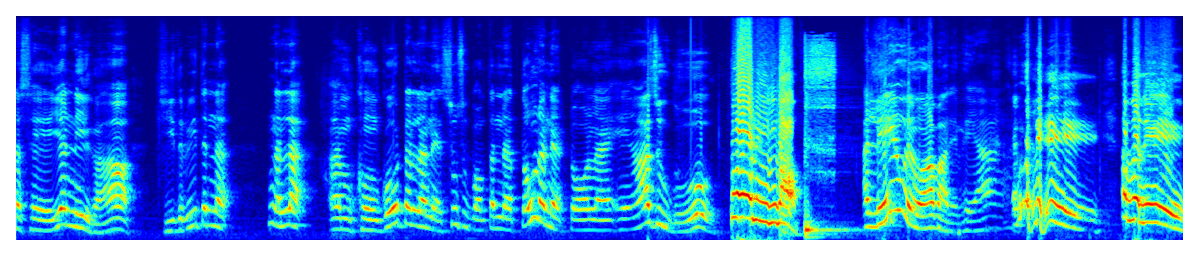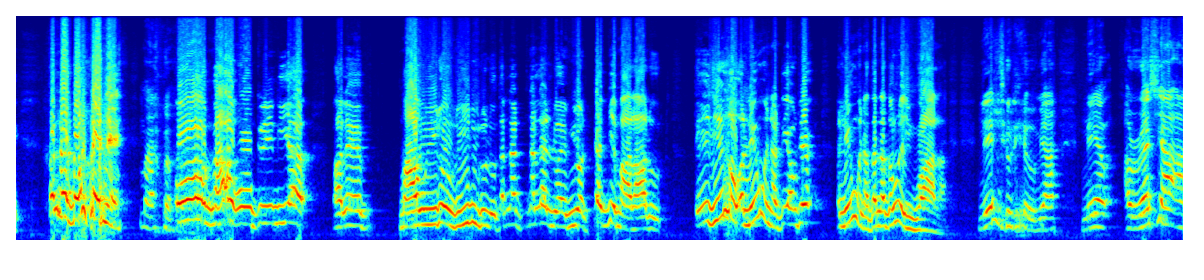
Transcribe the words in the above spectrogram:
20ရက်နေ့ကဂျီ3တနက်နှစ်လက် အမ်ခွန်ကိုတက်လက်နဲ့စုစုပေါင်းတနက်3လက်နဲ့ဒေါ်လာအင်အားစုကိုတွဲပြီဒီကောင်အလင်းဝင်သွားပါတယ်ဖေဟာအမလေးအမလေးခဏတော့ပဲနဲ့မှန်ပါအော်ငါဟိုကရင်ဒီကဘာလဲမာဝီတို့ရီဒူတို့လို့တနက်နှစ်လက်လွယ်ပြီးတော့တက်ပြစ်မာလားလို့တေချင်းဆိုအလင်းဝင်တာတယောက်တည်းအလင်းဝင်တာတနက်သုံးလက်ယူသွားလားနေလူတွေကိုများနေရုရှားအာ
